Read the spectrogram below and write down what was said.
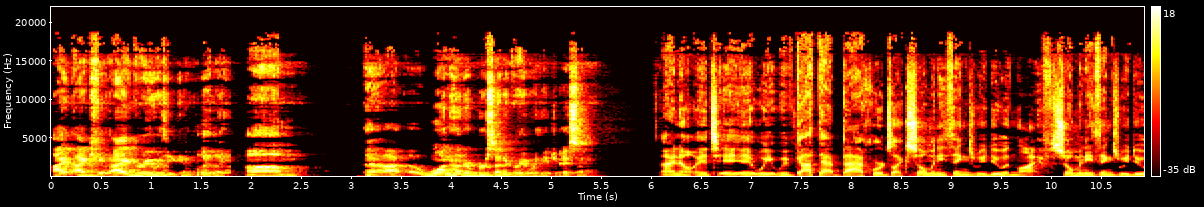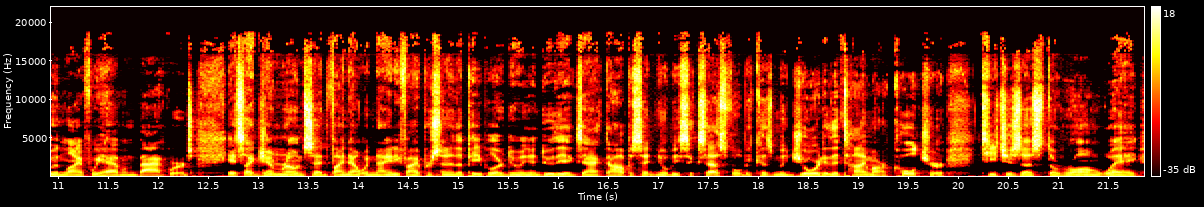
I, I, I agree with you completely. Um, uh, 100% agree with you, Jason. I know it's it, it, we we've got that backwards like so many things we do in life. So many things we do in life we have them backwards. It's like Jim Rohn said, find out what 95% of the people are doing and do the exact opposite and you'll be successful because majority of the time our culture teaches us the wrong way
